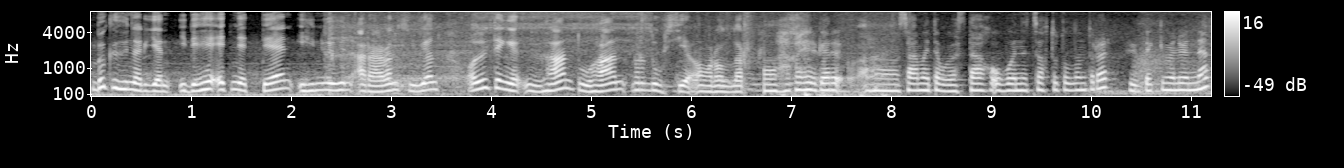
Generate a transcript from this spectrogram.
бу күһүнәрген идеhe этнеттен ихин өһүн араран суян оны теңе ыхан тухан продукция оңроллар. Хака хергер самай табгастах убойны цех тутулун турар. Хүбекки миллионнах.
